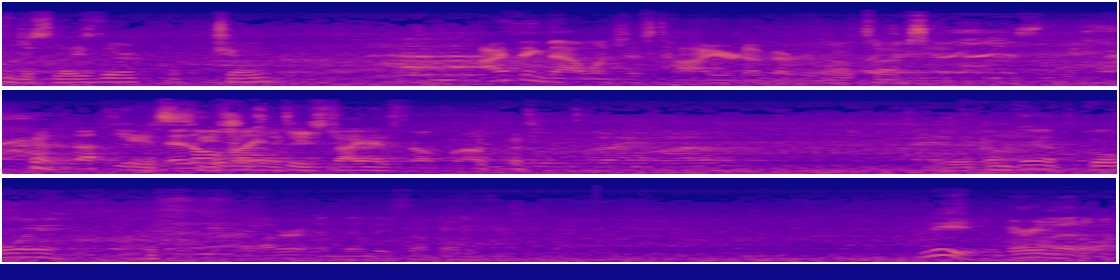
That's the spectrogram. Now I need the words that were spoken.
He just lays there, chilling. I think that one's just tired of everyone. Oh, Outside. He's- It'll he's right like to he's sign tired. up. Here come death. Go away. Water, and then they suck all the juices back. Neat. Very metal.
